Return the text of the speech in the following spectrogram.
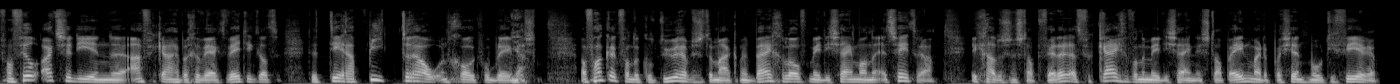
Van veel artsen die in uh, Afrika hebben gewerkt... weet ik dat de therapietrouw een groot probleem is. Afhankelijk van de cultuur hebben ze te maken met bijgeloof, medicijnmannen, etc. Ik ga dus een stap verder. Het verkrijgen van de medicijnen is stap 1, maar de patiënt motiveren.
